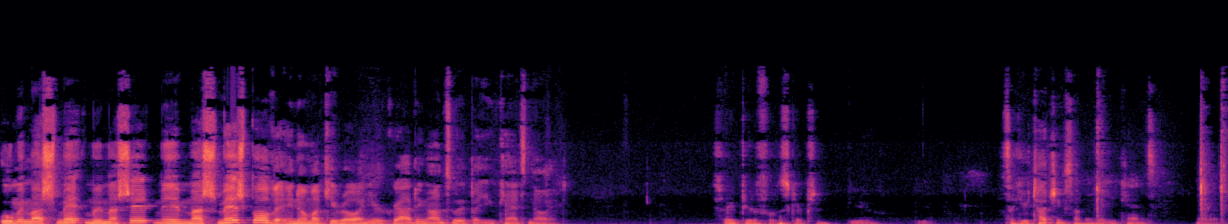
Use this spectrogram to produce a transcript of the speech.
Umimashmesh bo ve'eno makiro. And you're grabbing onto it, but you can't know it. It's a very beautiful description. It's like you're touching something that you can't know it.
